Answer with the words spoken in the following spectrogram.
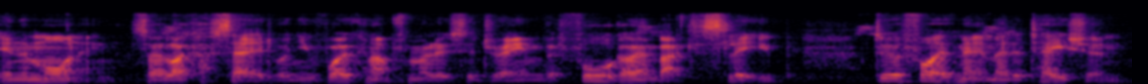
in the morning. So like I said, when you've woken up from a lucid dream, before going back to sleep, do a five minute meditation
